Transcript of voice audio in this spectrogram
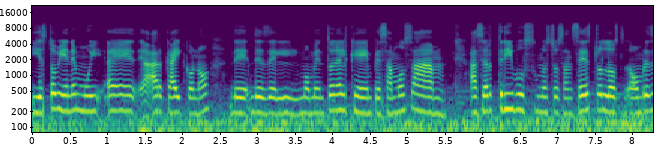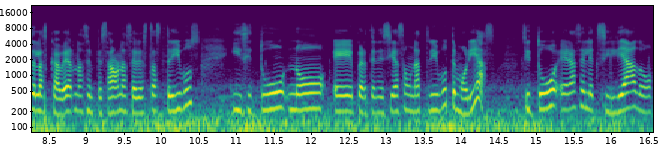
Y esto viene muy eh, arcaico, ¿no? desde el momento en el que empezamos a, hacer tribus, nuestros ancestros, los hombres de las cavernas empezaron a hacer estas tribus y si tú no eh, pertenecías a una tribu, te morías. Si tú eras el exiliado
